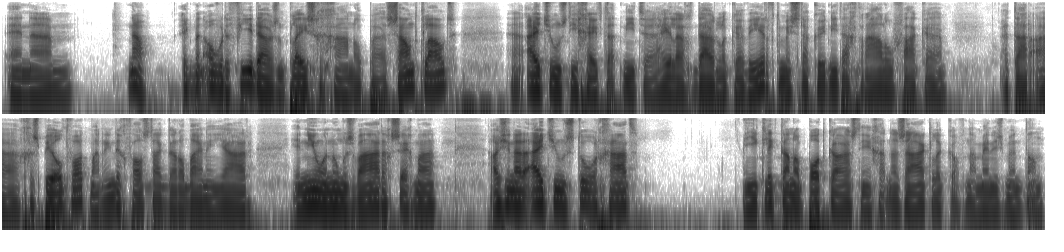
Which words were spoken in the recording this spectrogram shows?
En um, nou, ik ben over de 4000 plays gegaan op uh, Soundcloud. Uh, iTunes die geeft dat niet heel erg duidelijk weer. Of tenminste, daar kun je het niet achterhalen hoe vaak het daar gespeeld wordt. Maar in ieder geval sta ik daar al bijna een jaar in nieuw en noemenswaardig, zeg maar. Als je naar de iTunes Store gaat en je klikt dan op podcast en je gaat naar zakelijk of naar management, dan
